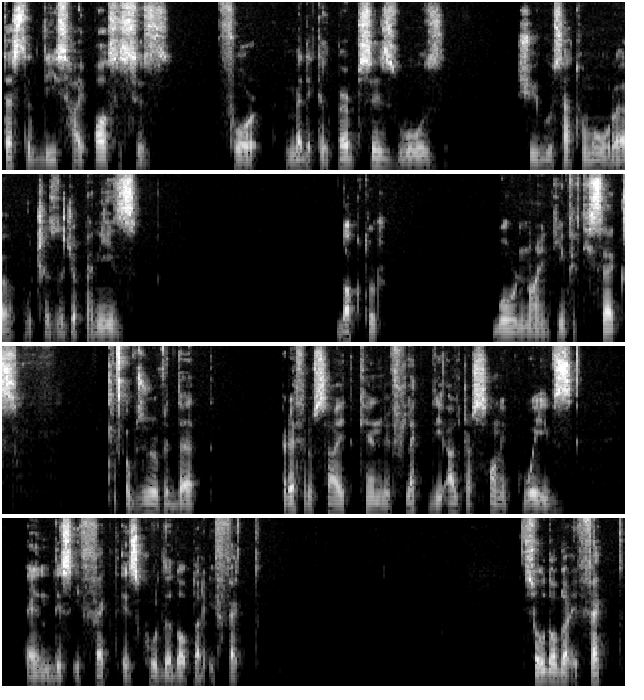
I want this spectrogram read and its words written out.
tested these hypotheses for medical purposes was Shigeo Satomura which is a Japanese doctor born 1956 observed that erythrocyte can reflect the ultrasonic waves and this effect is called the Doppler effect. So Doppler effect,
